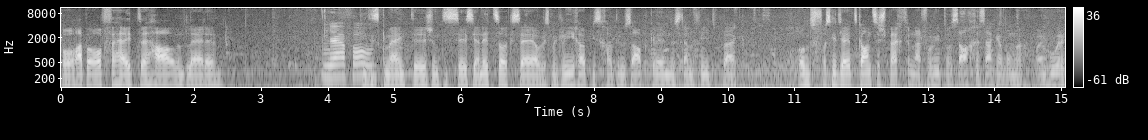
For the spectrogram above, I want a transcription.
von eben Offenheit haben und lernen. Ja, voll. Wie das gemeint ist und dass sie es ja nicht so sehen, aber dass man gleich etwas daraus abgewinnen kann aus diesem Feedback. Und es gibt ja jetzt das ganze Spektrum von Leuten, die Sachen sagen, die man die einem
